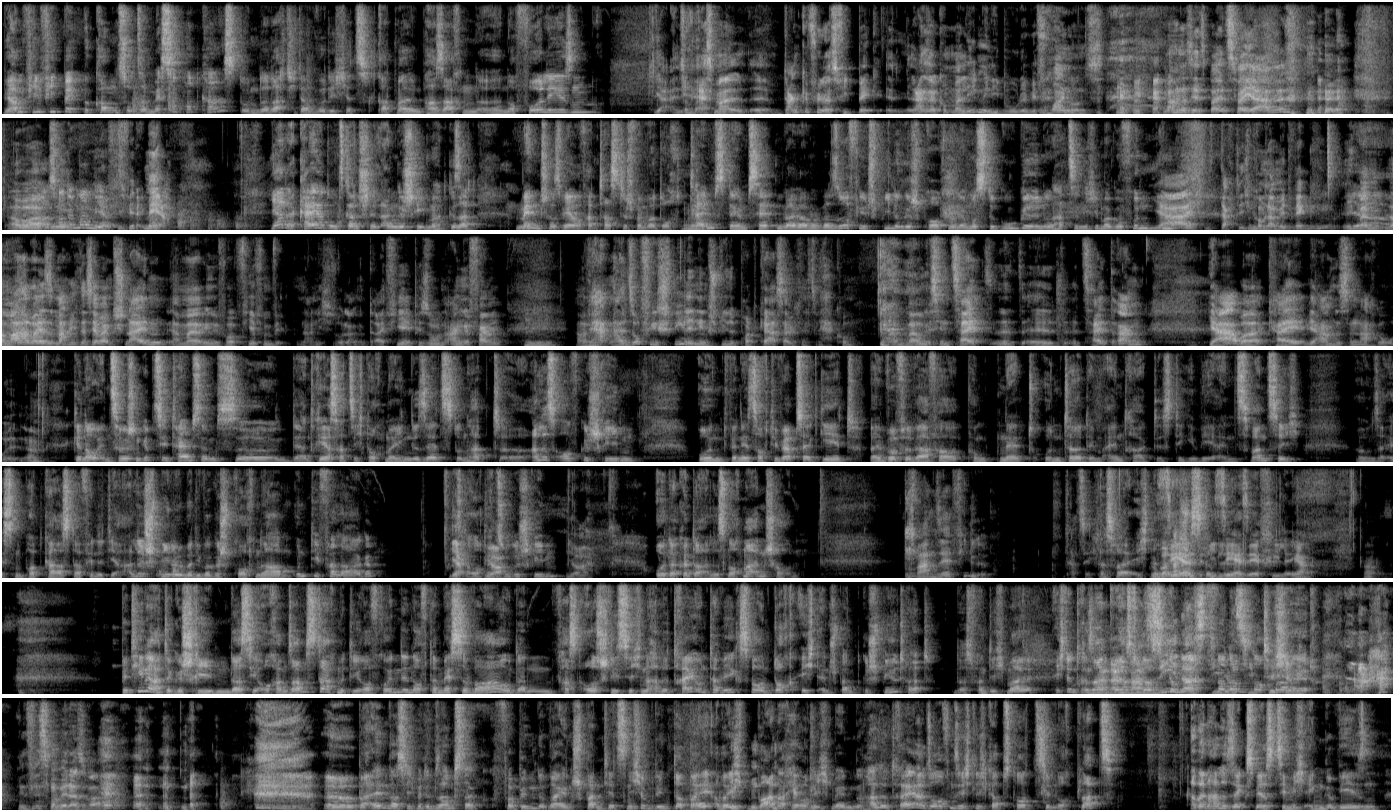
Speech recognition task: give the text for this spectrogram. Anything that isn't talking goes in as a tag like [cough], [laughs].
Wir haben viel Feedback bekommen zu unserem Messe-Podcast und da dachte ich, da würde ich jetzt gerade mal ein paar Sachen äh, noch vorlesen. Ja, erstmal äh, danke für das Feedback. Äh, Langsam kommt mal Leben in die Bude. Wir freuen uns. [laughs] Machen das jetzt bald zwei Jahre. [laughs] Aber Es wird immer mehr es Feedback. wird mehr. Ja, der Kai hat uns ganz schnell angeschrieben, hat gesagt, Mensch, es wäre fantastisch, wenn wir doch Timestamps hätten, weil wir haben über so viele Spiele gesprochen und er musste googeln und hat sie nicht immer gefunden. Ja, ich dachte, ich komme damit weg. Ja. mein, normalerweise mache ich das ja beim Schneiden. Haben wir irgendwie vor vier, fünf, na nicht so lange, drei, vier Episoden angefangen. Mhm. Aber wir hatten halt so viele Spiele in dem Spiele-Podcast, habe ich gedacht, ja komm, war ein bisschen Zeit, äh, äh, Zeitdrang. Ja, aber Kai, wir haben das dann nachgeholt. Ne? Genau, inzwischen gibt es die Timestamps. Äh, der Andreas hat sich noch mal hingesetzt und hat äh, alles aufgeschrieben. Und wenn ihr jetzt auf die Website geht, bei würfelwerfer.net unter dem Eintrag des DGW 21, äh, unser Essen-Podcast, da findet ihr alle Spiele, über die wir gesprochen haben und die Verlage. Ja, Ist auch ja. dazu geschrieben. ja, Und da könnt ihr alles noch mal anschauen. es waren sehr viele. Tatsächlich. Das war echt eine. Sehr, viele. sehr, sehr viele, ja. [laughs] Bettina hatte geschrieben, dass sie auch am Samstag mit ihrer Freundin auf der Messe war und dann fast ausschließlich in Halle 3 unterwegs war und doch echt entspannt gespielt hat. Das fand ich mal echt interessant. dann, Wie dann du war das sie gemacht? das, die uns die Tische mal. weg. Aha, jetzt wissen wir, wer das war. [laughs] Äh, bei allem, was ich mit dem Samstag verbinde, war entspannt jetzt nicht unbedingt dabei, aber ich war [laughs] nachher auch nicht mehr in Halle 3, also offensichtlich gab es trotzdem noch Platz. Aber in Halle 6 wäre es ziemlich eng gewesen.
